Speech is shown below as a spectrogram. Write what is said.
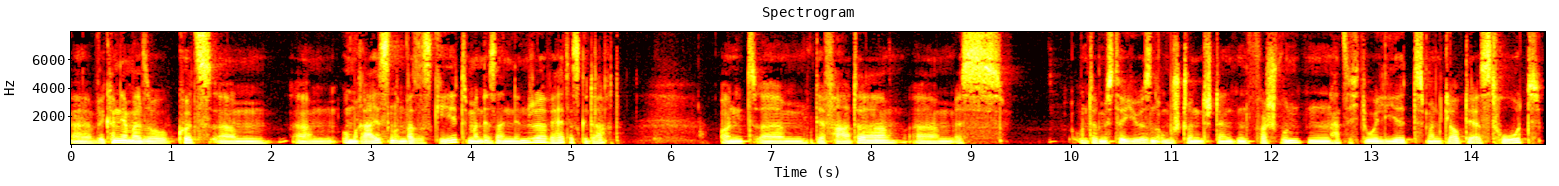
Äh, wir können ja mal so kurz ähm, ähm, umreißen, um was es geht. Man ist ein Ninja, wer hätte es gedacht? Und ähm, der Vater ähm, ist unter mysteriösen Umständen verschwunden, hat sich duelliert, man glaubt, er ist tot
